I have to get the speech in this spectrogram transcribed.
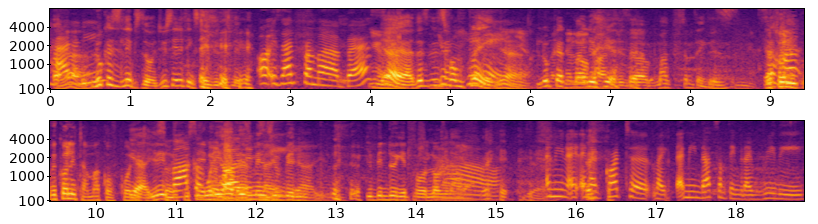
uh-huh. had any? Look at his lips, though. Do you see anything stained with his lip? Oh, is that from a birth? Yeah, yeah, this, this is from kidding. playing. Yeah. Look Like at my lower lip here. There's a mark something. It's- We call, it, we call it a mark of quality. Yeah, you so Mark say of when you have this means you've been Yeah. you've been doing it for a long Wow. enough. I mean, I, and I've got to like. I mean, that's something that I really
